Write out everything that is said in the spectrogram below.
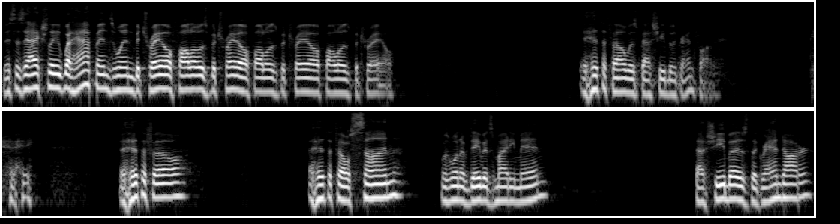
This is actually what happens when betrayal follows betrayal, follows betrayal, follows betrayal. Ahithophel was Bathsheba's grandfather. Okay? Ahithophel, Ahithophel's son was one of David's mighty men. Bathsheba is the granddaughter.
